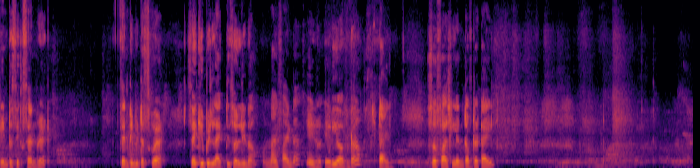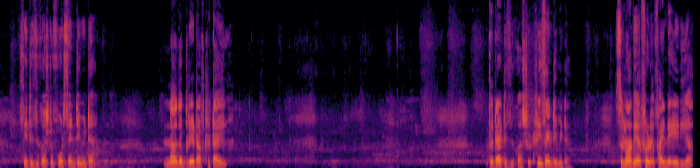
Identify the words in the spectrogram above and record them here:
into 600 centimeter square so I keep it like this only now now find the area of the tile so first length of the tile so it is equals to 4 centimeter now the breadth of the tile. So that is equals to 3 centimeter. So now therefore find the area.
